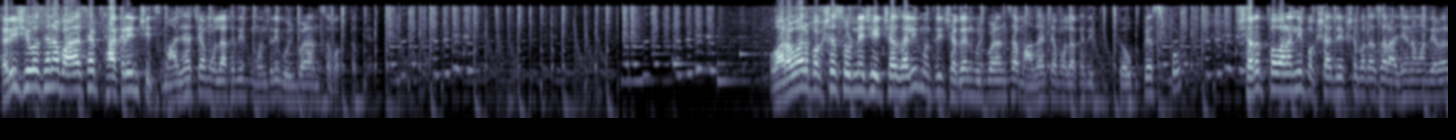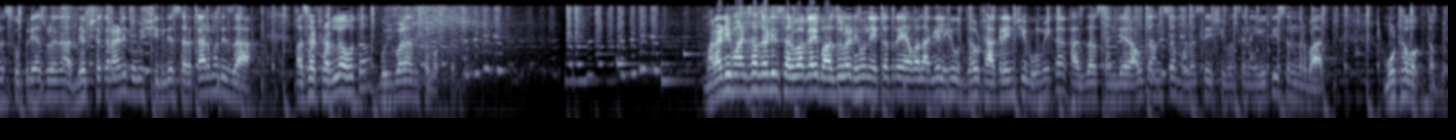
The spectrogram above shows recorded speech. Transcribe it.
खरी शिवसेना बाळासाहेब ठाकरेंचीच माझ्याच्या मुलाखतीत मंत्री भुजबळांचं वक्तव्य. वारंवार पक्ष सोडण्याची इच्छा झाली. मंत्री छगन भुजबळांचा माझाच्या मुलाखतीत गौप्यस्फोट शरद पवारांनी पक्षाध्यक्षपदाचा राजीनामा दिल्यावर सुप्रिया सुळेनं अध्यक्ष करा आणि तुम्ही शिंदे सरकारमध्ये जा असं ठरलं होतं भुजबळांचं वक्तव्य. मराठी माणसासाठी सर्व काही बाजूला ठेवून एकत्र यावं लागेल ही उद्धव ठाकरेंची भूमिका. खासदार संजय राऊतांचं मनसे शिवसेना युती संदर्भात मोठं वक्तव्य.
